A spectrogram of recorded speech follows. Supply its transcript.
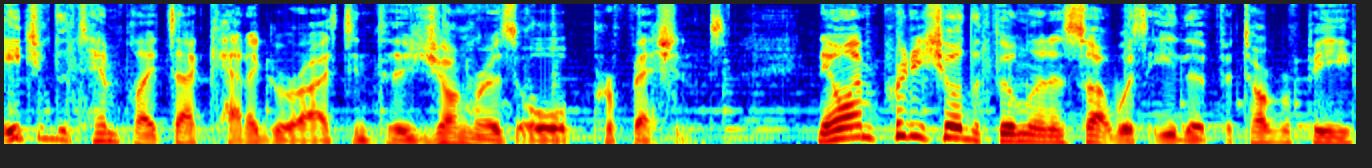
each of the templates are categorized into genres or professions. Now I'm pretty sure the Film Learnin site was either photography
